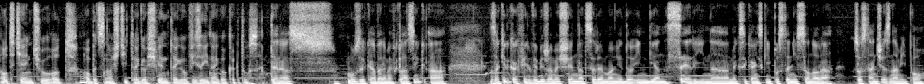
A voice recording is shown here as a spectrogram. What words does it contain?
odcięciu od obecności tego świętego wizyjnego kaktusa. Teraz muzyka w RMF Classic, a za kilka chwil wybierzemy się na ceremonię do Indian Serii na meksykańskiej pustyni Sonora. Zostańcie z nami po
